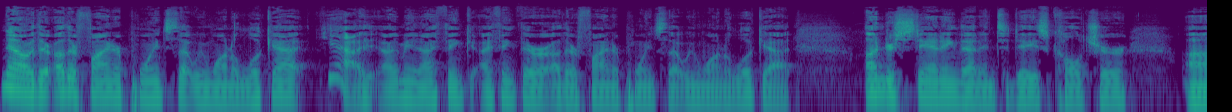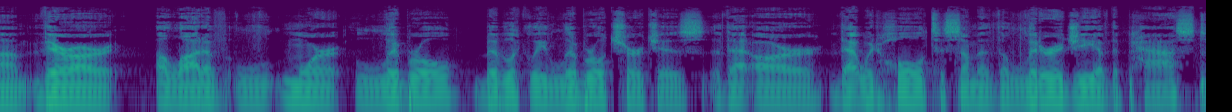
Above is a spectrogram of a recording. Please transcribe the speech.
Now, are there other finer points that we want to look at? Yeah, I, I mean, I think I think there are other finer points that we want to look at. Understanding that in today's culture, um, there are a lot of l- more liberal, biblically liberal churches that are that would hold to some of the liturgy of the past.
